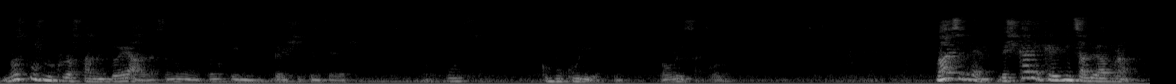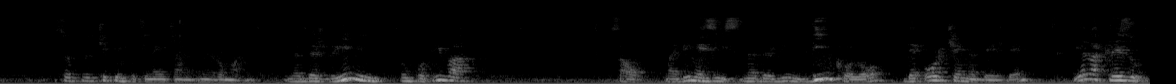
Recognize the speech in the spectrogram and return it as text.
Nu a spus lucrul ăsta în îndoială, să nu, să nu fim greșit înțeleși. A spus cu bucurie, știi? O râs acolo. Hai să vedem. Deci care e credința lui Avram? Să citim puțin aici în, în Romani. Nădăjduind împotriva, sau mai bine zis, nădăjduind dincolo de orice nădejde, el a crezut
